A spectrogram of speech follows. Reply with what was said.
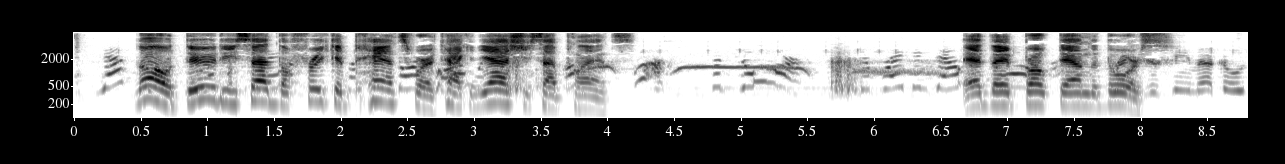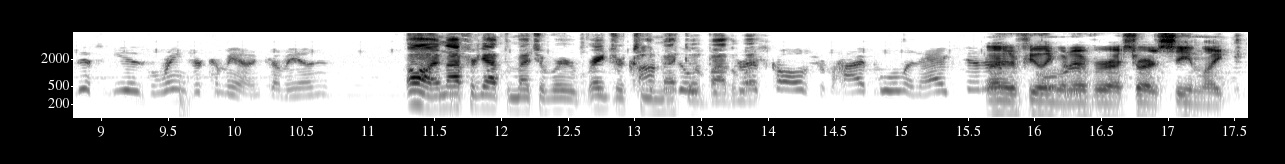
Yes, No, dude, he said the freaking But pants were attacking. Yeah, she said plants. The door. They're breaking down. And they broke down the Ranger doors. Team Echo, this is Ranger Command. Come in. Oh, and I forgot to mention we're Ranger Team Echo, by the way. calls from High Pool and Ag Center. I had a feeling whenever I started seeing like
